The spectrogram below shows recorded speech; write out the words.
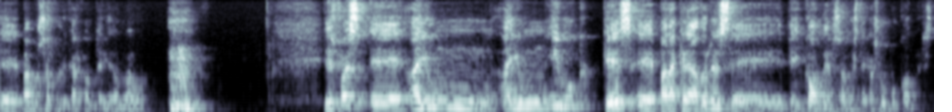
eh, vamos a publicar contenido nuevo. y después eh, hay un hay un ebook que es eh, para creadores de e-commerce, en este caso WooCommerce,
